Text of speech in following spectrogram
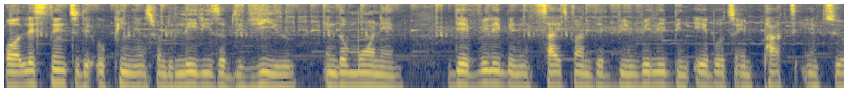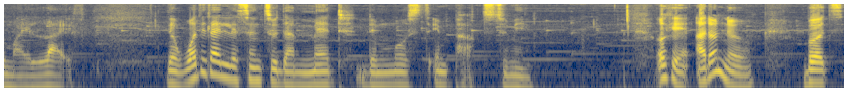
or listening to the opinions from the ladies of the View in the morning. They've really been insightful and they've been really been able to impact into my life. Then what did I listen to that made the most impact to me? Okay, I don't know, but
